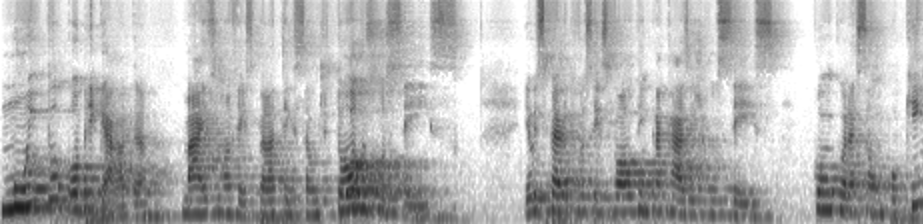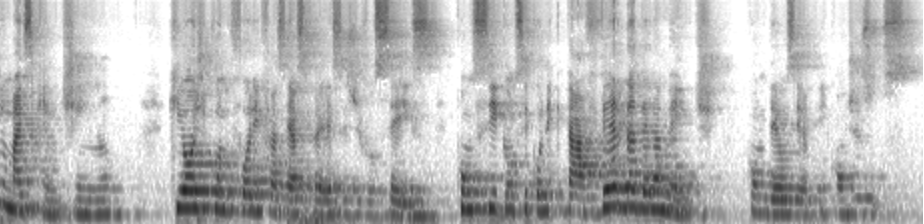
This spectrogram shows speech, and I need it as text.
Muito obrigada mais uma vez pela atenção de todos vocês. Eu espero que vocês voltem para casa de vocês com o coração um pouquinho mais quentinho, que hoje, quando forem fazer as preces de vocês, consigam se conectar verdadeiramente com Deus e com Jesus.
